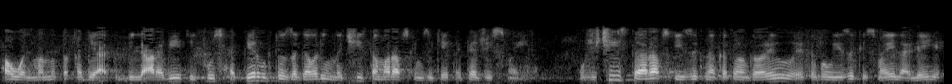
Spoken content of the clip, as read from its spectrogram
«Ауаль манутака биль арабиятиль фусха» Первый, кто заговорил на чистом арабском языке, это опять же Исмаиль. Уже чистый арабский язык, на котором говорил, это был язык Исмаиля алейхи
